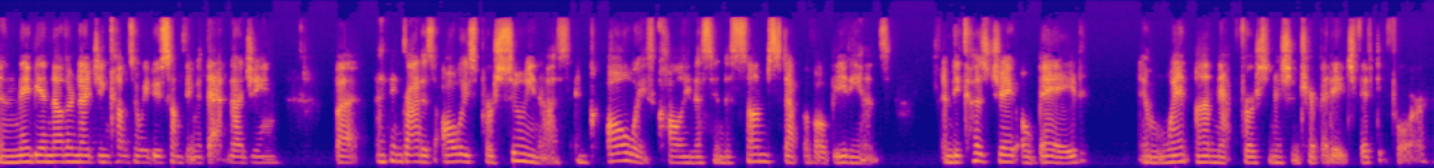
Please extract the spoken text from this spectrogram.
And maybe another nudging comes and we do something with that nudging. But I think God is always pursuing us and always calling us into some step of obedience. And because Jay obeyed and went on that first mission trip at age 54,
